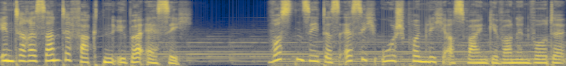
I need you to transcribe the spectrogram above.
Interessante Fakten über Essig. Wussten Sie, dass Essig ursprünglich aus Wein gewonnen wurde,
